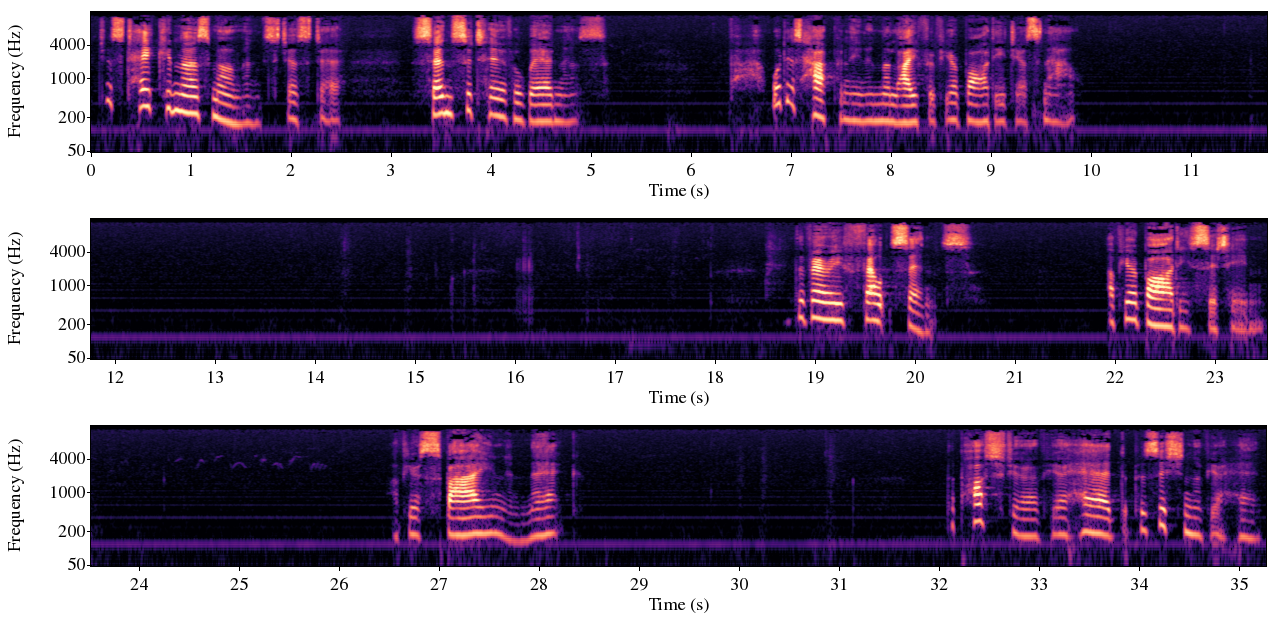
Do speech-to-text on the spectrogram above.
just taking those moments, just a sensitive awareness what is happening in the life of your body just now. The very felt sense of your body sitting of your spine and neck, the posture of your head, the position of your head.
